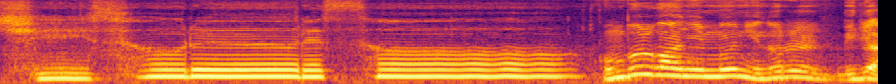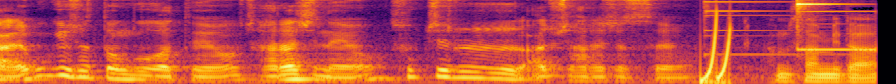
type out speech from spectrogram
취소를 했어 곰볼가님은 이 노래를 미리 알고 계셨던 것 같아요 잘하시네요 숙지를 아주 잘하셨어요 감사합니다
